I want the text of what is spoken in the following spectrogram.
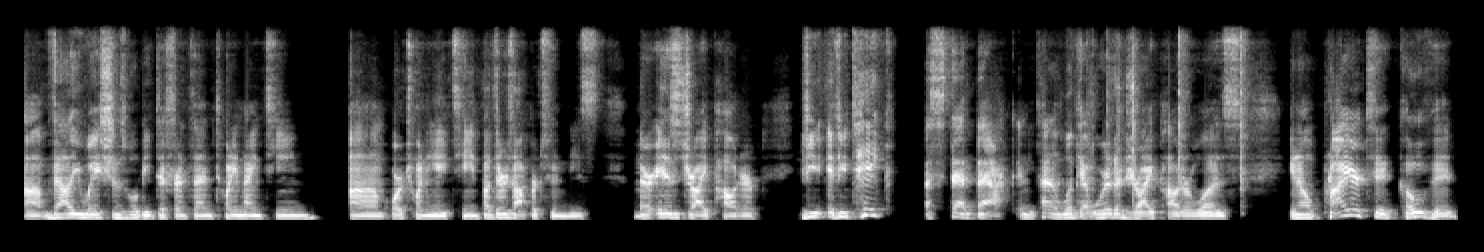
Uh, valuations will be different than 2019 um, or 2018, but there's opportunities. There is dry powder. If you if you take a step back and you kind of look at where the dry powder was, you know, prior to COVID,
